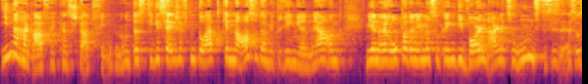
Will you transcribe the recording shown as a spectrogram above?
innerhalb Afrikas stattfinden und dass die Gesellschaften dort genauso damit ringen. Ja? Und wir in Europa dann immer so kriegen, die wollen alle zu uns. Das ist also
